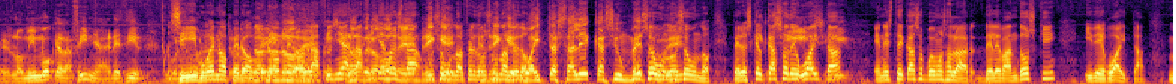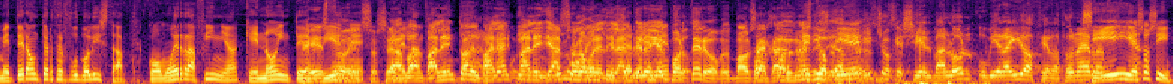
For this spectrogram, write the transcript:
Es lo mismo que Rafinha, es decir. Sí, bueno, árbitro pero, no pero, ve- pero eh, Rafinha, no, Rafinha pero, no está. Enrique, un segundo, Alfredo, un segundo, Alfredo. Guaita sale casi un metro. Un segundo, ¿eh? un segundo. Pero es que el caso de Sí, Guaita, sí. en este caso podemos hablar de Lewandowski y de Guaita. Meter a un tercer futbolista como es Rafinha, que no interviene Esto es, o sea, en el lanzamiento vale, del vale, penalti. vale ya solo con el delantero y el portero. Vamos a Por- dejar por el medio resto. pie. He dicho que si el balón hubiera ido hacia la zona de Sí, Rafinha, eso sí,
